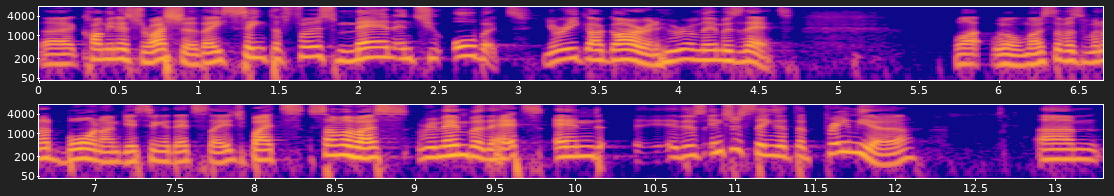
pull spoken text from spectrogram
uh, communist Russia, they sent the first man into orbit, Yuri Gagarin. Who remembers that? Well, well, most of us were not born, I'm guessing, at that stage, but some of us remember that. And it is interesting that the premier um,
